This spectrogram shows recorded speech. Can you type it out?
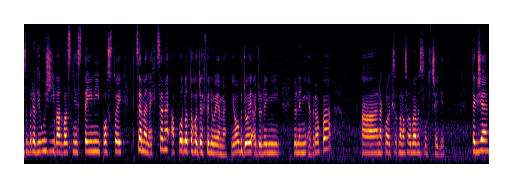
Se bude využívat vlastně stejný postoj, chceme, nechceme a podle toho definujeme, jo? kdo je a kdo není, kdo není Evropa a na kolik se tam vlastně budeme soustředit. Takže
